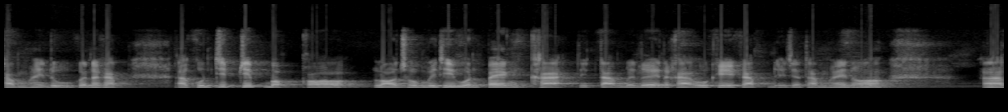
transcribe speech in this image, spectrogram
ทำให้ดูกันนะครับคุณจิ๊บจิ๊บบอกขอรอชมวิธีวนแป้งค่ะ ติดตามไปเรื่อยนะคะ โอเคครับ เดี๋ยวจะทำให้เนาะอ่า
